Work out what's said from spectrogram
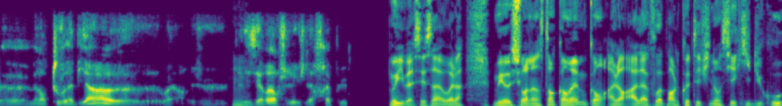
Maintenant tout va bien. voilà, je, hmm. les erreurs, je les, je les referai plus. Oui, bah c'est ça, voilà. Mais euh, sur l'instant, quand même, quand alors à la fois par le côté financier qui du coup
